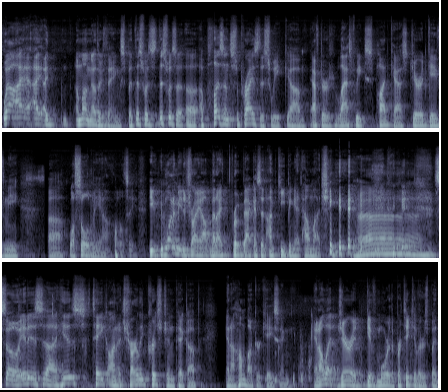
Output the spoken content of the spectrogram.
Well, I, I, I, among other things, but this was this was a, a, pleasant surprise this week. Um, after last week's podcast, Jared gave me, uh, well, sold me out. We'll see. He, he, wanted me to try out, but I wrote back and said, "I'm keeping it. How much?" ah. So it is uh, his take on a Charlie Christian pickup in a humbucker casing, and I'll let Jared give more of the particulars, but.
